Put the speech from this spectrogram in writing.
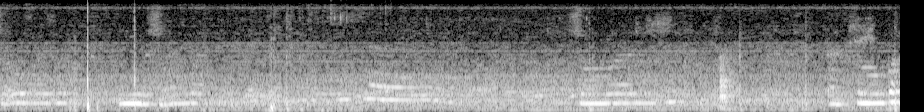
so, uh, so. Thank you.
